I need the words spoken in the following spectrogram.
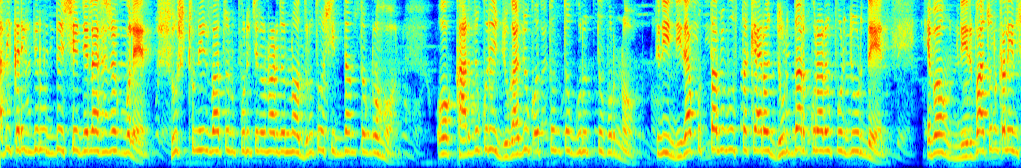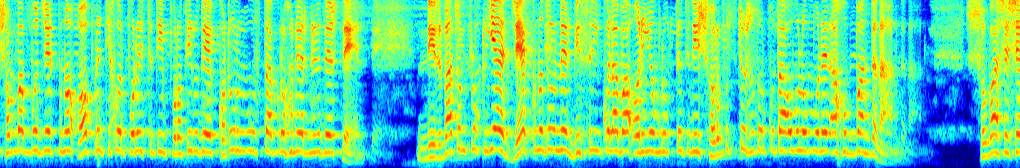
আধিকারিকদের উদ্দেশ্যে জেলা শাসক বলেন, সুষ্ঠু নির্বাচন পরিচালনার জন্য দ্রুত সিদ্ধান্ত গ্রহণ ও কার্যকরী যোগাযোগ অত্যন্ত গুরুত্বপূর্ণ। তিনি নিরাপত্তা ব্যবস্থাকে আরও জোরদার করার উপর জোর দেন। এবং নির্বাচনকালীন সম্ভাব্য যে কোনো অপ্রীতিকর পরিস্থিতি প্রতিরোধে কঠোর ব্যবস্থা গ্রহণের নির্দেশ দেন। নির্বাচন প্রক্রিয়ায় যে কোনো ধরনের বিশৃঙ্খলা বা অনিয়ম রুখতে তিনি সর্বোচ্চ সতর্কতা অবলম্বনের আহ্বান জানান। সভা শেষে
